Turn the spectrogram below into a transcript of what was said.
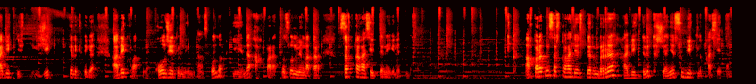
объективтілігі жеткіліктігі адекваттылығы қолжетімділігімен таныс болдық. Енді ақпараттың сонымен қатар сыртқы қасиеттеріне келетін болсақ. Ақпараттың сыртқы қасиеттерінің бірі объектілік және субъектілік қасиеті.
